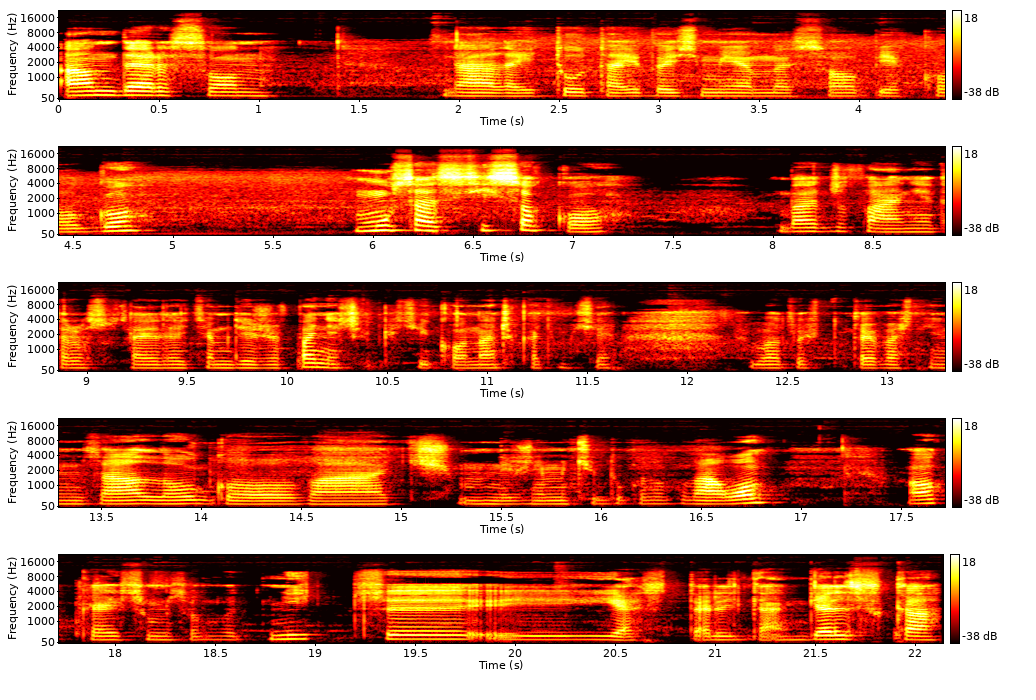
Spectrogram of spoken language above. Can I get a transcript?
Anderson. Dalej tutaj weźmiemy sobie kogo? Musa Sisoko. Bardzo fajnie. Teraz tutaj leci. Mam nadzieję, że fajnie czekać ikona. Czekać mi się chyba coś tutaj właśnie zalogować. Nie będzie się długo logowało. Okej, są zawodnicy jest Liga Angielska.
